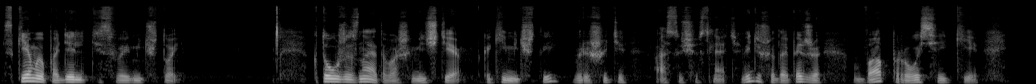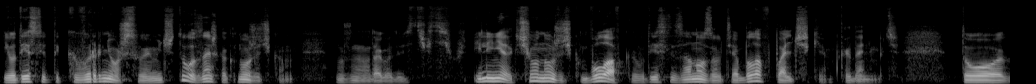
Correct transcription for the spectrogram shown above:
С кем вы поделитесь своей мечтой? Кто уже знает о вашей мечте? Какие мечты вы решите осуществлять? Видишь, это опять же вопросики. И вот если ты ковырнешь свою мечту, вот знаешь, как ножичком, нужно вот так вот, или нет, к чего ножичком? Булавкой. Вот если заноза у тебя была в пальчике когда-нибудь, то,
